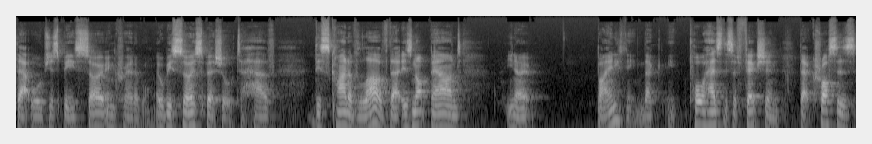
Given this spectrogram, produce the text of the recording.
that will just be so incredible. It will be so special to have this kind of love that is not bound you know, by anything. Like Paul has this affection that crosses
